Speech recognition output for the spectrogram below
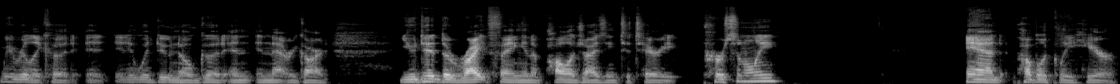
We really could. It it would do no good in in that regard you did the right thing in apologizing to Terry personally and publicly here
